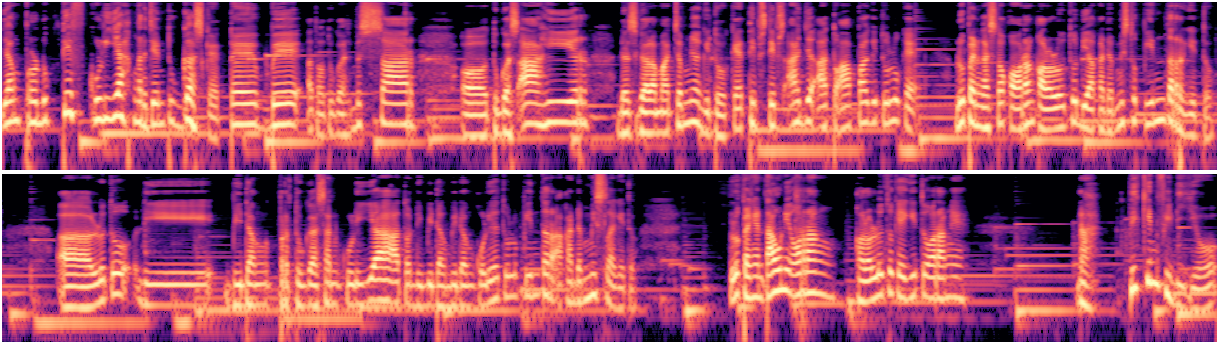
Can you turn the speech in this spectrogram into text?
yang produktif kuliah ngerjain tugas kayak TB atau tugas besar, uh, tugas akhir dan segala macamnya gitu. Kayak tips-tips aja atau apa gitu lu kayak lu pengen ngasih tau ke orang kalau lu tuh di akademis tuh pinter gitu uh, lu tuh di bidang pertugasan kuliah atau di bidang-bidang kuliah tuh lu pinter akademis lah gitu. Lu pengen tahu nih orang kalau lu tuh kayak gitu orangnya. Nah bikin video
